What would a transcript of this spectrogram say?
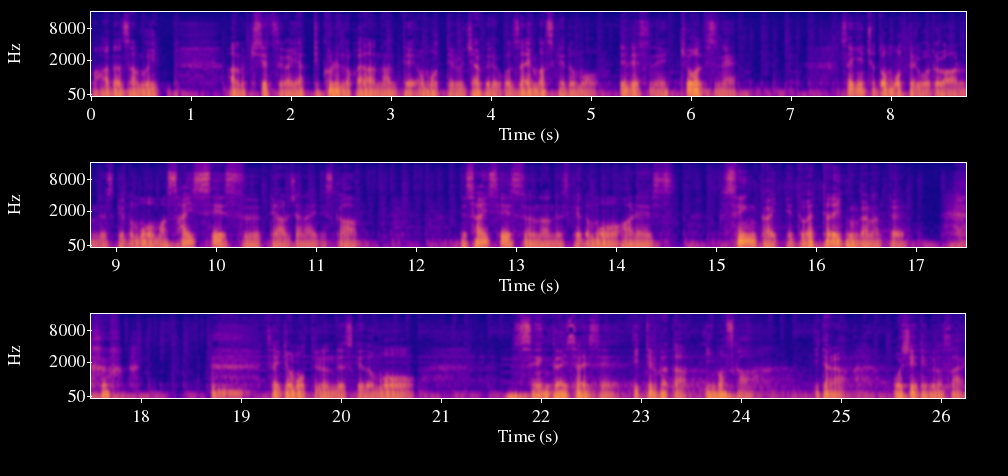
まあ、肌寒いあの季節がやってくるのかななんて思ってる弱でございますけども、でですね、今日はですね、最近ちょっと思ってることがあるんですけども、まあ、再生数ってあるじゃないですか。で、再生数なんですけども、あれ、1000回ってどうやったらいくんかなって 最近思ってるんですけども、1000回再生、いってる方いますか？いたら教えてください。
